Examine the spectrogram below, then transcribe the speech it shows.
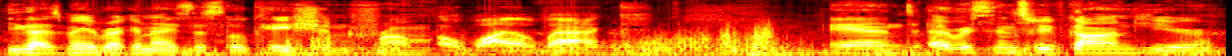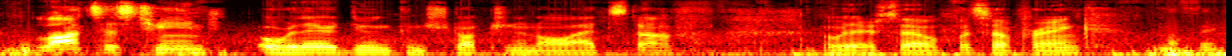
You guys may recognize this location from a while back. And ever since we've gone here, lots has changed over there doing construction and all that stuff over there. So, what's up, Frank? Nothing.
